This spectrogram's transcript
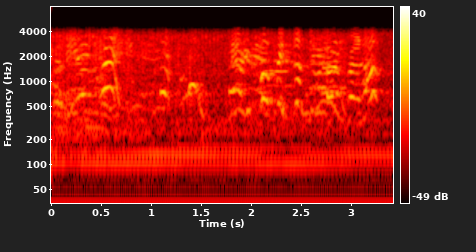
Mary Poppins under her umbrella.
